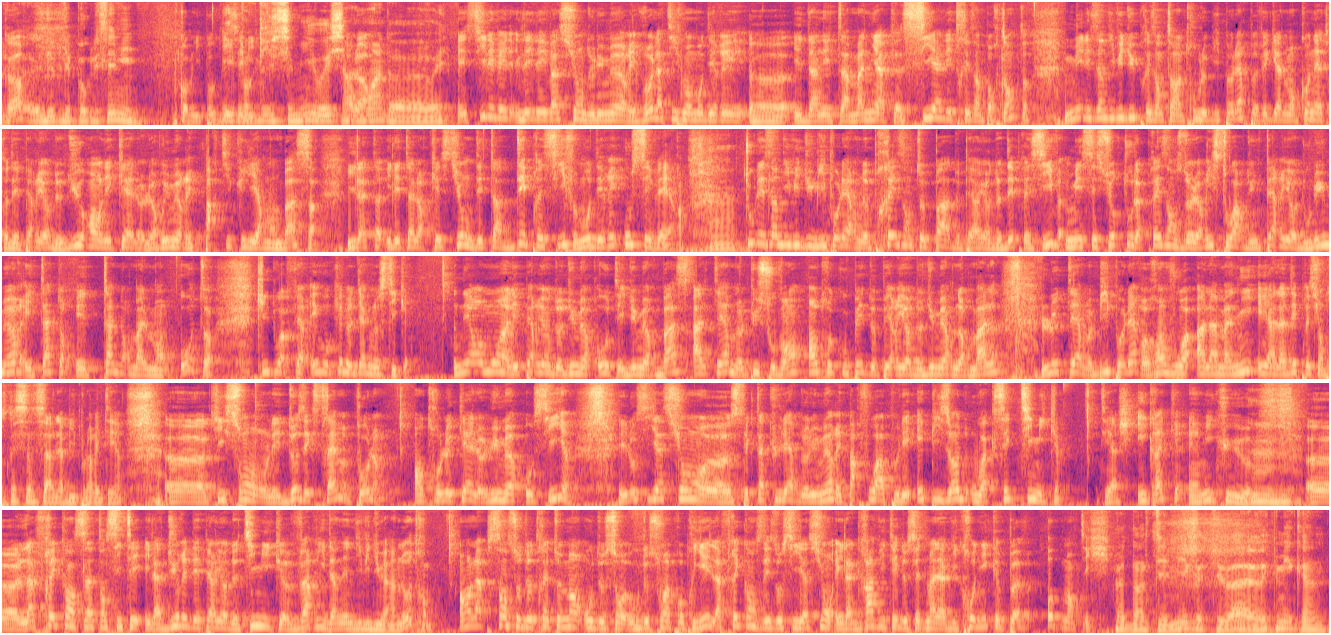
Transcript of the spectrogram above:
l'hypoglycémie. Comme l'hypoglycémie. Hypoglycémie, oui, c'est Alors- moins de. Oui. Et si l'élévation de l'humeur est relativement modérée euh, et d'un état maniaque si elle est très importante, mais les individus présentant un trouble bipolaire peuvent également connaître des périodes durant lesquelles leur humeur est particulièrement basse. Il, a- il est alors question d'état dépressif, modéré ou sévère. Hein. Tous les individus bipolaires ne présentent pas de période dépressive, mais c'est surtout la présence de leur histoire d'une période où l'humeur est, est anormalement haute qui doit faire évoquer le diagnostic. Néanmoins, les périodes d'humeur haute et d'humeur basse alternent le plus souvent, entrecoupées de périodes d'humeur normale. Le terme bipolaire renvoie à la manie et à la dépression, parce que c'est ça la bipolarité, hein, euh, qui sont les deux extrêmes, pôles, entre lesquels l'humeur oscille. Et l'oscillation euh, spectaculaire de l'humeur est parfois appelée épisode ou accès thymique. T-H-Y-M-I-Q-E. Euh, la fréquence, l'intensité et la durée des périodes thymiques varient d'un individu à un autre. En l'absence de traitement ou de, so- ou de soins appropriés, la fréquence des oscillations et la gravité de cette maladie chronique peuvent augmenter. Dans thymique, tu as rythmique. hein.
